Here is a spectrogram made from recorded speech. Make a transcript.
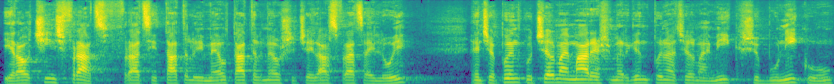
erau cinci frați, frații tatălui meu, tatăl meu și ceilalți frați ai lui, începând cu cel mai mare și mergând până la cel mai mic și bunicul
